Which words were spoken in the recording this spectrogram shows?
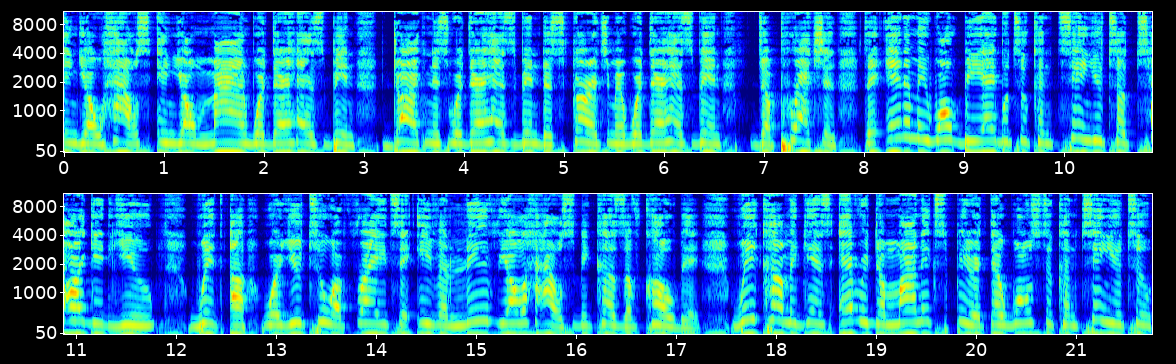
in your house, in your mind where there has been darkness, where there has been discouragement, where there has been depression. The enemy won't be able to continue to target you with uh were you too afraid to even leave your house because of COVID. We come against every demonic spirit that wants to continue to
